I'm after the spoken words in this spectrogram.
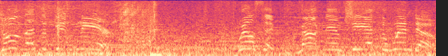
Don't let them get near! Wilson, Mountain MG at the window!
